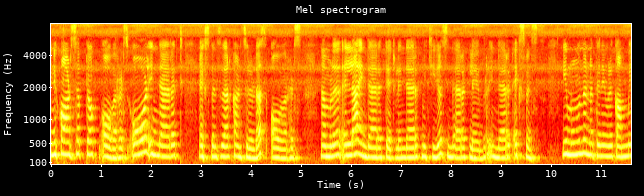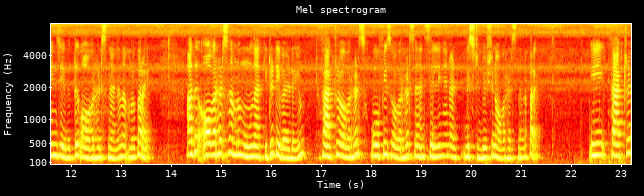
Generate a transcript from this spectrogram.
ഇനി concept of overheads all indirect expenses are considered as overheads നമ്മൾ എല്ലാ ഇൻഡയറക്റ്റ് ആയിട്ടുള്ള indirect materials indirect labour indirect expenses ഈ മൂന്നെണ്ണത്തിനെ കൂടെ കമ്പൈൻ ചെയ്തിട്ട് ഓവർ ഹെഡ്സ് എന്നാണ് നമ്മൾ പറയാം. അത് ഓവർ ഹെഡ്സ് നമ്മൾ മൂന്നാക്കിയിട്ട് ഡിവൈഡ് ചെയ്യും. Factory overheads office overheads and selling and distribution overheads എന്നാണ് പറയാം. ഈ ഫാക്ടറി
